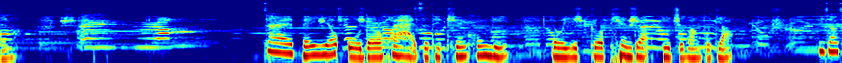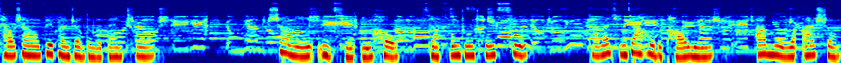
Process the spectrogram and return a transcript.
人。在北野武的《坏孩子的天空》里，有一个片段一直忘不掉：立交桥上飞快转动的单车，少年一前一后向风中冲刺，打完群架后的逃离。阿木问阿胜。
